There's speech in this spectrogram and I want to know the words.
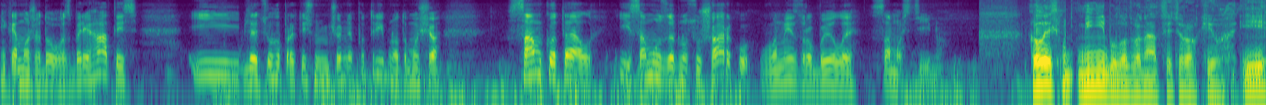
яке може довго зберігатись. І для цього практично нічого не потрібно, тому що сам котел і саму зерну сушарку вони зробили самостійно. Колись мені було 12 років і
